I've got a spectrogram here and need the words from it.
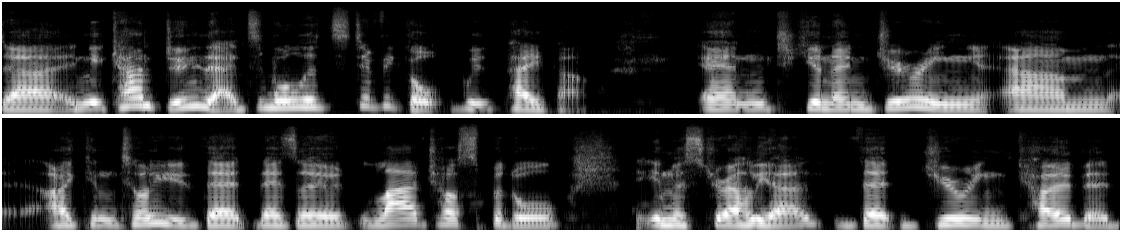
uh, and you can't do that. Well it's difficult with paper and, you know, during, um, I can tell you that there's a large hospital in Australia that during COVID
